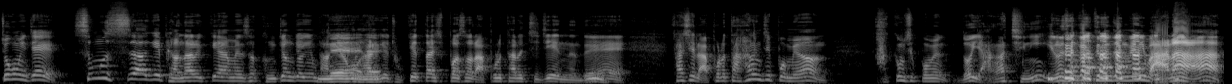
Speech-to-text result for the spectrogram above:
조금 이제 스무스하게 변화를 꾀하면서 긍정적인 방향으로 네, 가는 네. 게 좋겠다 싶어서 라포르타를 지지했는데 사실 라포르타 하는 짓 보면 가끔씩 보면 너 양아치니 이런 생각 드는 장면이 많아.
